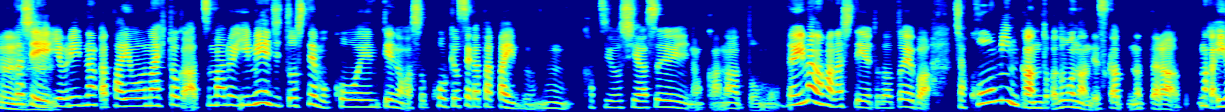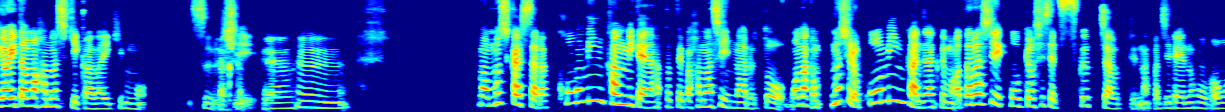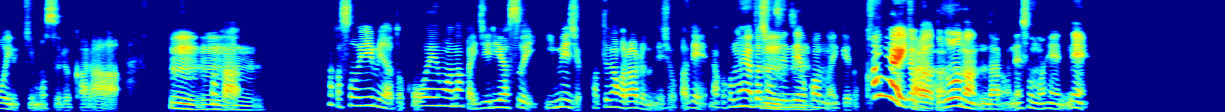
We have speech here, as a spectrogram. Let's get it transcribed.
うんうんだし、よりなんか多様な人が集まるイメージとしても公園っていうのがそう公共性が高い分、活用しやすいのかなと思う。で今の話で言うと、例えば、じゃあ公民館とかどうなんですかってなったら、なんか意外とあんま話聞かない気もするし、ね。うん。まあ、もしかしたら公民館みたいな、例えば話になると、もうなんかむしろ公民館じゃなくても新しい公共施設作っちゃうっていうなんか事例の方が多い気もするから、うんうんうん。なんかなんかそういう意味だと公園はなんかいじりやすいイメージが勝手ながらあるんでしょうかね。なんかこの辺私も全然わかんないけど、海外とかだとどうなんだろうね、その辺ね。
